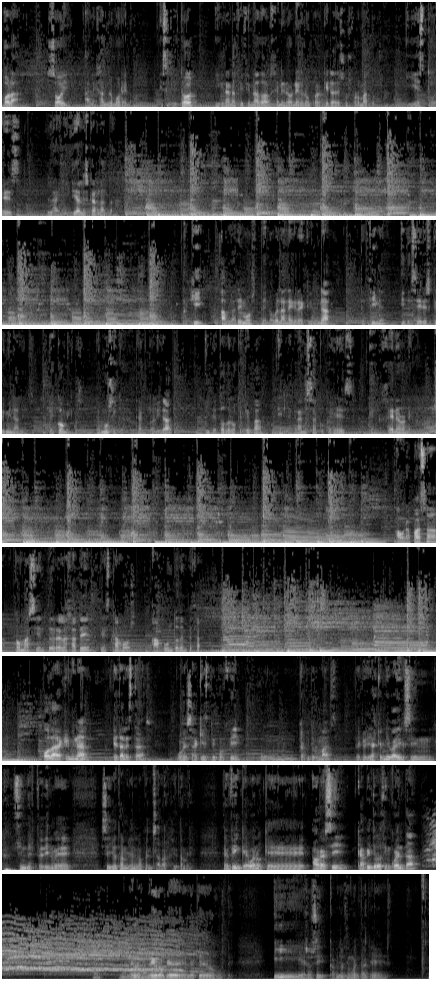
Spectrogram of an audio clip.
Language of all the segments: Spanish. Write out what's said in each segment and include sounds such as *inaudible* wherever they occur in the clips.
Hola, soy Alejandro Moreno, escritor y gran aficionado al género negro en cualquiera de sus formatos, y esto es La Inicial Escarlata. Aquí hablaremos de novela negra y criminal, de cine y de series criminales, de cómics, de música, de actualidad y de todo lo que quepa en el gran saco que es el género negro. Ahora pasa, toma asiento y relájate, que estamos a punto de empezar. Hola, criminal, ¿qué tal estás? Pues aquí estoy por fin, un capítulo más. Te creías que me iba a ir sin, *laughs* sin despedirme, ¿eh? Sí, yo también lo pensaba, yo también. En fin, que bueno, que ahora sí, capítulo 50. Me alegro, me alegro que, de que os guste. Y eso sí, capítulo 50 que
